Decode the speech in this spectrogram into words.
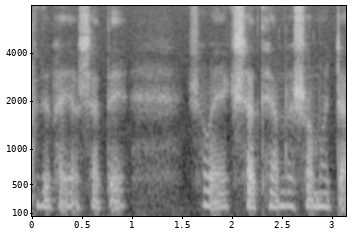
আপনাদের ভাইয়ার সাথে সবাই একসাথে আমরা সময়টা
